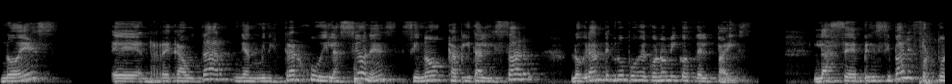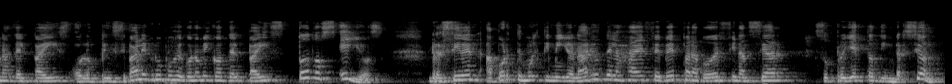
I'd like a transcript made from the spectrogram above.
no es eh, recaudar ni administrar jubilaciones, sino capitalizar los grandes grupos económicos del país. Las eh, principales fortunas del país o los principales grupos económicos del país, todos ellos reciben aportes multimillonarios de las AFP para poder financiar sus proyectos de inversión,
